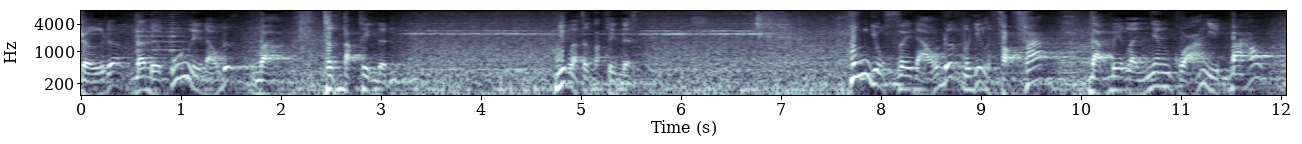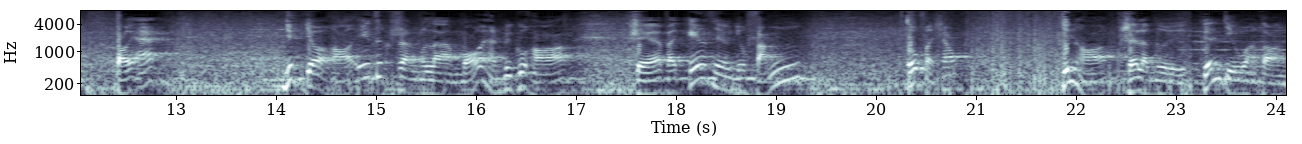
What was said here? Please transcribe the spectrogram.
sự đó đã được huấn luyện đạo đức và thực tập thiền định. Nhất là thực tập thiền định. Huấn dục về đạo đức và nhất là Phật pháp, đặc biệt là nhân quả nghiệp báo, tội ác, giúp cho họ ý thức rằng là mỗi hành vi của họ sẽ phải kéo theo những phản tốt và xấu. Chính họ sẽ là người gánh chịu hoàn toàn,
